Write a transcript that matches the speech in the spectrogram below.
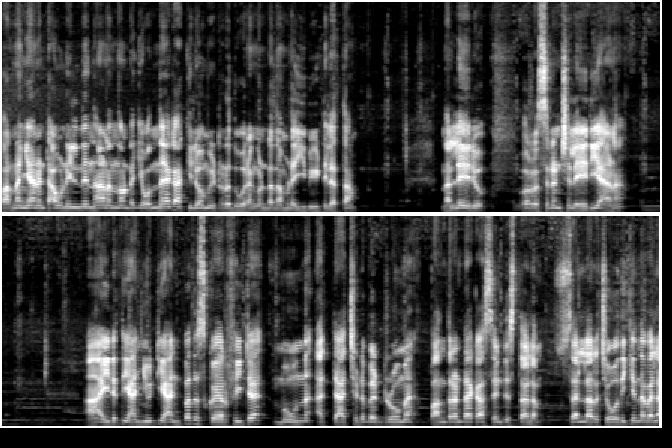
ഭരണങ്ങാനം ടൗണിൽ നിന്നാണെന്നുണ്ടെങ്കിൽ ഒന്നേകാ കിലോമീറ്റർ ദൂരം കൊണ്ട് നമ്മുടെ ഈ വീട്ടിലെത്താം. നല്ലൊരു റെസിഡൻഷ്യൽ ഏരിയ ആണ്. ആയിരത്തി അഞ്ഞൂറ്റി അൻപത് സ്ക്വയർ ഫീറ്റ് മൂന്ന് അറ്റാച്ച്ഡ് ബെഡ്റൂം പന്ത്രണ്ടേക്കാ സെന്റ് സ്ഥലം. സെല്ലർ ചോദിക്കുന്ന വില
